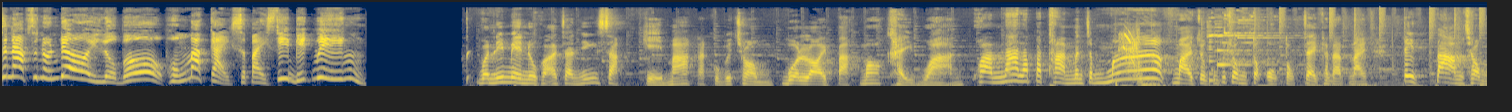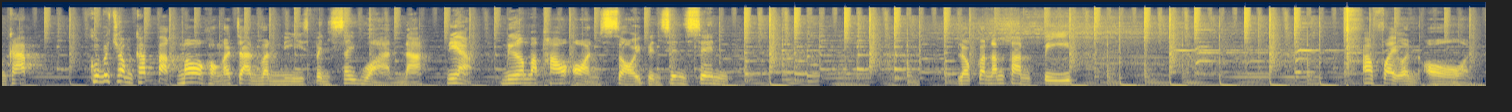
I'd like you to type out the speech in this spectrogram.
สนับสนุนโดยโลโบผงหมักไก่สไปซี่บิ๊กวิง วันนี้เมนูของอาจารย์ยิ่งศักดิ์เก๋มากนะคุณผู้ชม บัวลอยปากหม้อไข่หวาน ความน่ารับประทานมันจะมากมายจนคุณผู้ชมตกอกตกใจขนาดไหน ติดตามชมครับ คุณผู้ชมครับปากหม้อของอาจารย์วันนี้เป็นไส้หวานนะ เนี่ยเนื้อมะพร้าวอ่อนซอยเป็นเส้นๆแล้วก็น้ำตาลปี๊บเอาไฟอ่อนๆ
